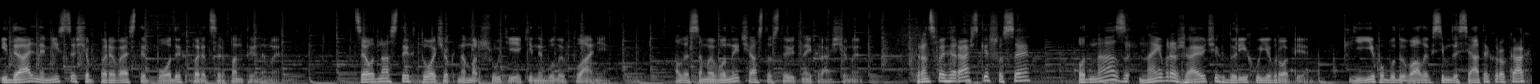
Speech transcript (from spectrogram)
Ідеальне місце, щоб перевести подих перед серпантинами. Це одна з тих точок на маршруті, які не були в плані. Але саме вони часто стають найкращими. Трансфегеражське шосе одна з найвражаючих доріг у Європі. Її побудували в 70-х роках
